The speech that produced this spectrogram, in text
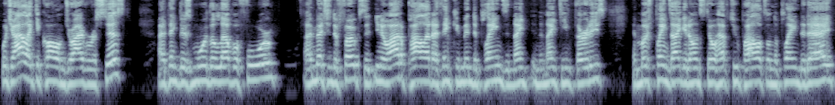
which I like to call them driver assist. I think there's more the level four. I mentioned to folks that, you know, autopilot, I think came into planes in, in the 1930s and most planes I get on still have two pilots on the plane today.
